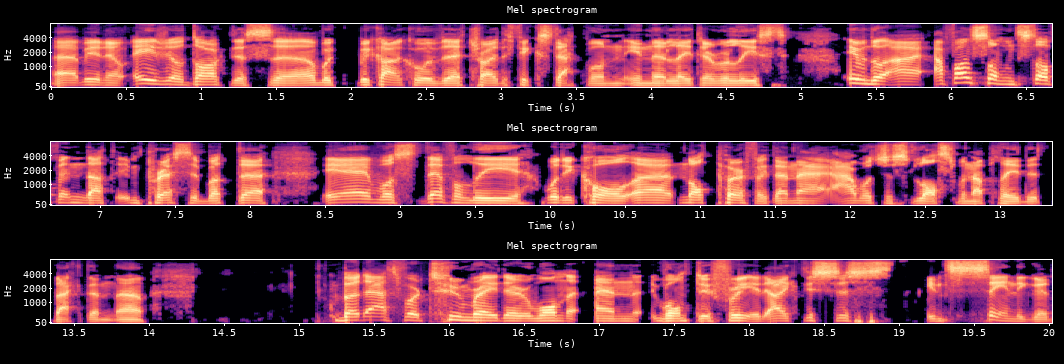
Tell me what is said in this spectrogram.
Uh, but, you know, Angel of Darkness uh, would be kind of cool if they try to fix that one in a later release. Even though I, I found some stuff in that impressive, but uh, yeah, it was definitely what do you call uh, not perfect, and I, I was just lost when I played it back then. But as for Tomb Raider one and one to three, like this is insanely good.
